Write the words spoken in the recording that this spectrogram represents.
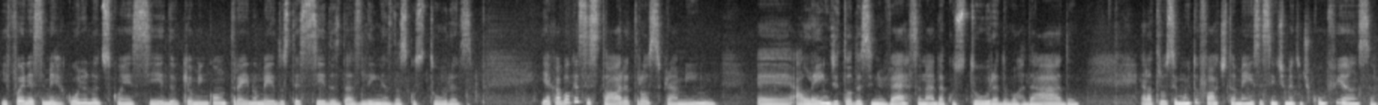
E foi nesse mergulho no desconhecido que eu me encontrei no meio dos tecidos, das linhas, das costuras. E acabou que essa história trouxe para mim, é, além de todo esse universo né, da costura, do bordado, ela trouxe muito forte também esse sentimento de confiança,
